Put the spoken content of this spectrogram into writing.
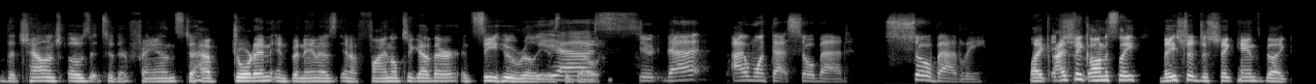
the challenge owes it to their fans to have Jordan and Bananas in a final together and see who really is the goat. Dude, that I want that so bad, so badly. Like, It I should- think honestly, they should just shake hands, and be like,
